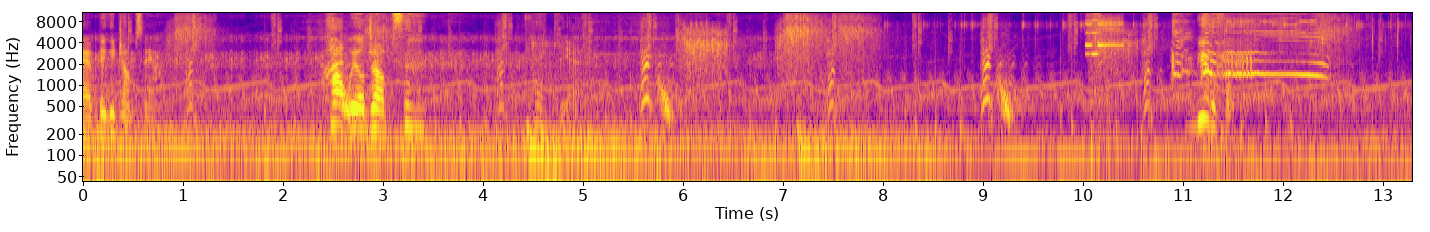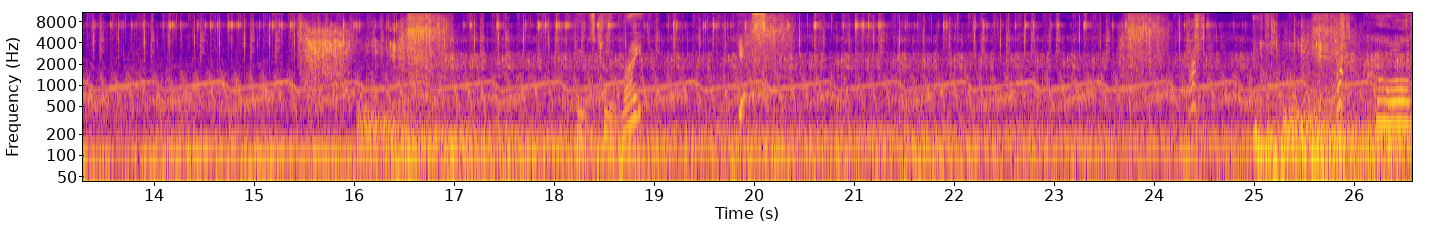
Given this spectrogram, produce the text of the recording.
Yeah, bigger jumps now. Cartwheel jumps. Heck yeah. Beautiful. Things to the right. Yes. Cool.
